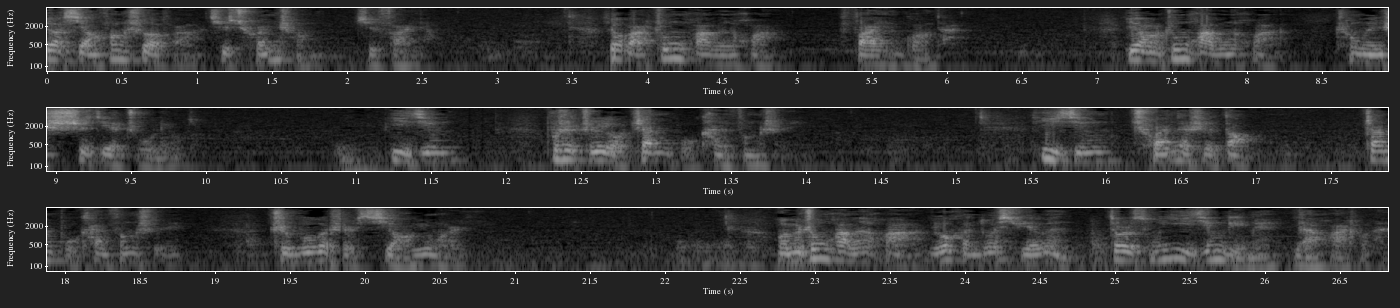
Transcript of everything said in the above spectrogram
要想方设法去传承、去发扬，要把中华文化发扬光大，要让中华文化成为世界主流。《易经》不是只有占卜看风水，《易经》传的是道，占卜看风水只不过是小用而已。我们中华文化有很多学问都是从《易经》里面演化出来，《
